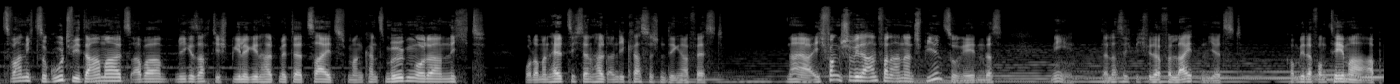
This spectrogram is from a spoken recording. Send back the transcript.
Zwar nicht so gut wie damals, aber wie gesagt, die Spiele gehen halt mit der Zeit. Man kann es mögen oder nicht. Oder man hält sich dann halt an die klassischen Dinger fest. Naja, ich fange schon wieder an, von anderen Spielen zu reden. Das. Nee, da lasse ich mich wieder verleiten jetzt. Komm wieder vom Thema ab.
